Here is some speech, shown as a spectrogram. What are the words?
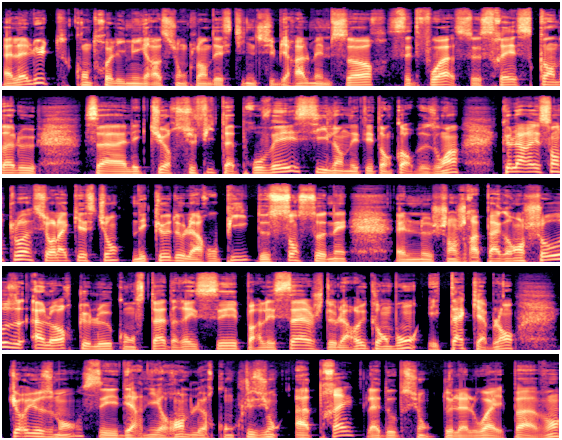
à la lutte contre l'immigration clandestine subira le même sort. Cette fois, ce serait scandaleux. Sa lecture suffit à prouver, s'il en était encore besoin, que la récente loi sur la question n'est que de la roupie de Sansonnet. Elle ne changera pas grand-chose alors que le constat dressé par les sages de la rue Cambon est accablant. Curieusement, ces derniers rendent leurs conclusions après l'adoption de la loi et pas avant.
